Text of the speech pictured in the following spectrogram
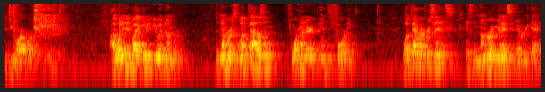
to do our work. I want to end by giving you a number. The number is 1,440. What that represents is the number of minutes in every day.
